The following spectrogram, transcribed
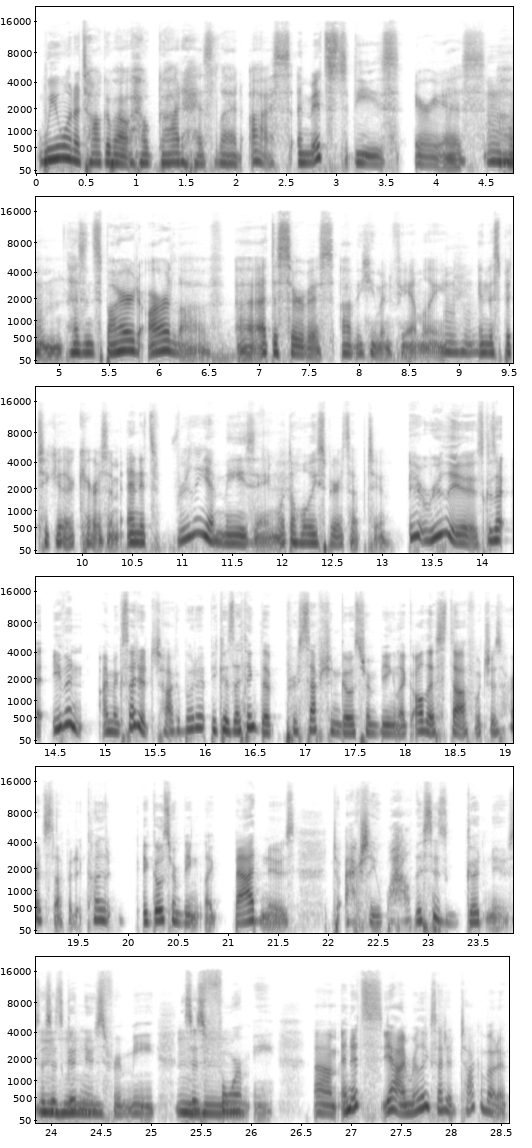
we want to talk about how god has led us amidst these areas um, has inspired our love uh, at the service of the human family in this particular charism. And it's really amazing what the holy spirit's up to. It really is because even I'm excited to talk about it because I think the perception goes from being like all this stuff, which is hard stuff, but it kind of, it goes from being like bad news to actually, wow, this is good news. This is good news for me. This is for me. Um, and it's yeah, I'm really excited to talk about it.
